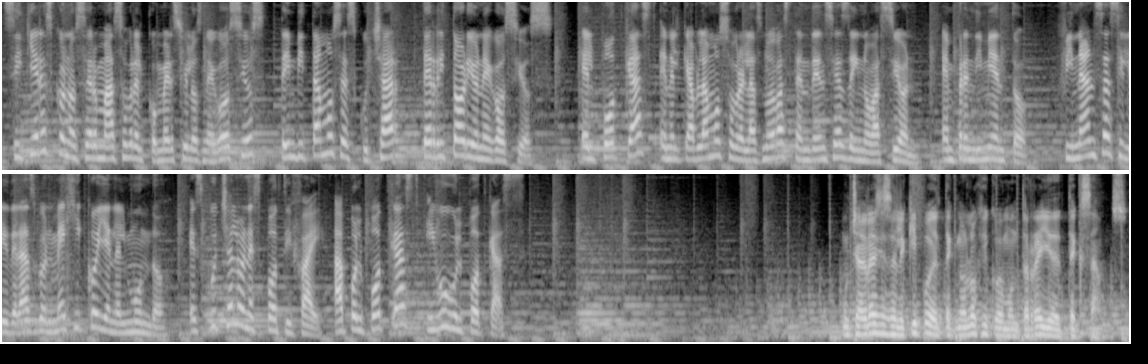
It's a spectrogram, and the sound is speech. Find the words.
Si quieres conocer más sobre el comercio y los negocios, te invitamos a escuchar Territorio Negocios, el podcast en el que hablamos sobre las nuevas tendencias de innovación, emprendimiento, finanzas y liderazgo en México y en el mundo. Escúchalo en Spotify, Apple Podcast y Google Podcast. Muchas gracias al equipo del Tecnológico de Monterrey y de Tech Sounds.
